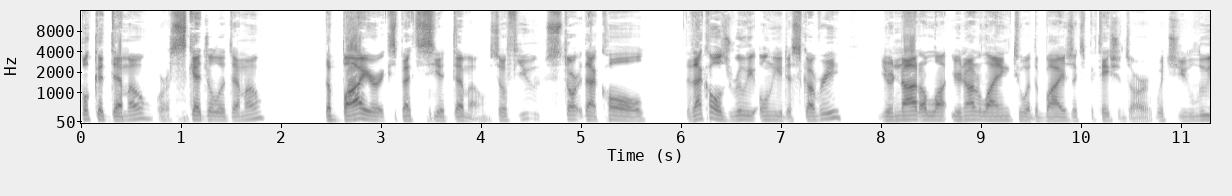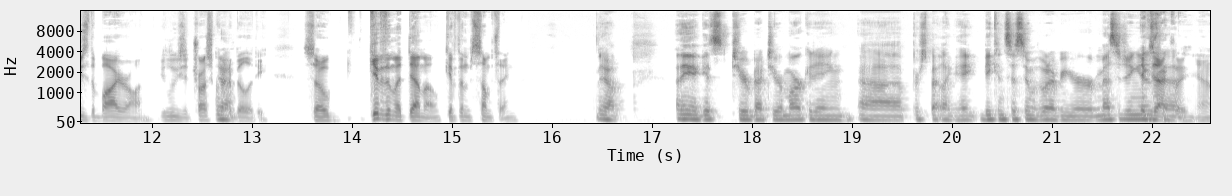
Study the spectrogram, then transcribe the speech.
book a demo or schedule a demo. The buyer expects to see a demo. So if you start that call, that call is really only a discovery. You're not a lot. You're not aligning to what the buyer's expectations are, which you lose the buyer on. You lose your trust Yeah. credibility. So give them a demo. Give them something. Yeah. I think it gets to your back to your marketing uh, perspective. Like, hey, be consistent with whatever your messaging is. that- Exactly. Yeah.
